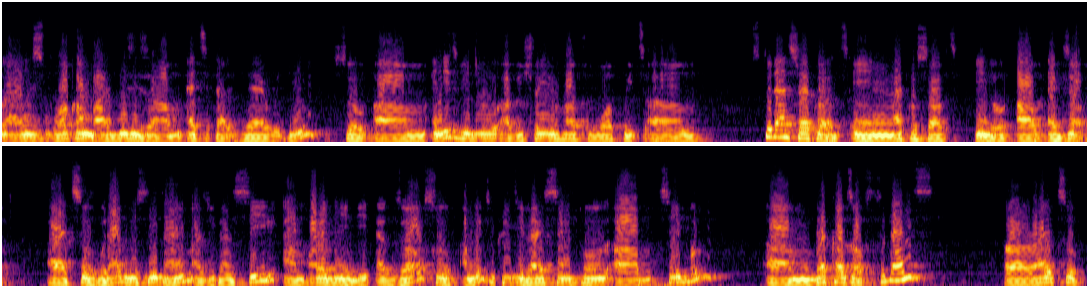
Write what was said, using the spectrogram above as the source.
guys. Welcome back. This is um ethical here with you. So um in this video i'll be showing you how to work with um students records in microsoft you know excel. All right so without wasting time as you can see i'm already in the excel. So i'm going to create a very simple um table um records of students. All right so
